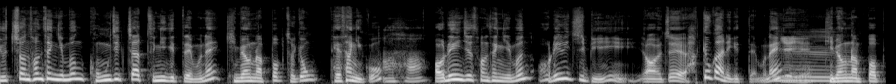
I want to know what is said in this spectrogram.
유치원 선생님은 공직자 등이기 때문에 김영란법 적용 대상이고 아하. 어린이집 선생님은 어린이집이 어, 이제 학교가 아니기 때문에 예, 예. 음. 김영란법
